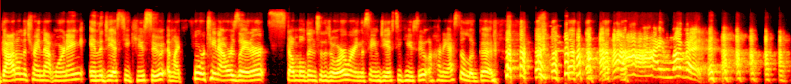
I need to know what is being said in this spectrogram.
got on the train that morning in the GSTQ suit and like 14 hours later stumbled into the door wearing the same GSTQ suit. Oh, honey, I still look good. I love it.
